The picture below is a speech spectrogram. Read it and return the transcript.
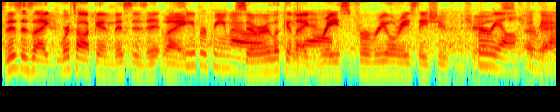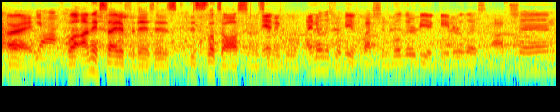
So this is like we're talking. This is it. Like Super primo. So we're looking like Yeah. race for real race day shoe for the trail. For real, for okay. real. All right. Yeah. Well, I'm excited for this. This this looks awesome. It's gonna be cool. I know this will be a question. Will there be a gaiterless option?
